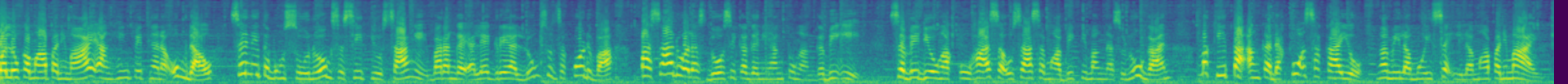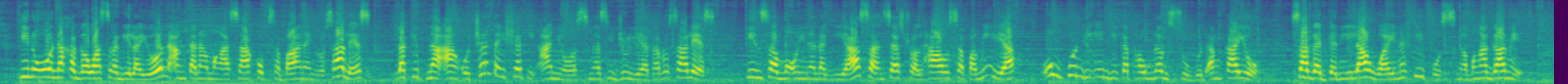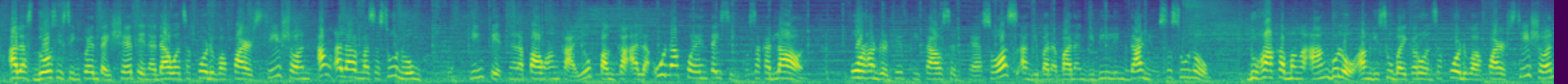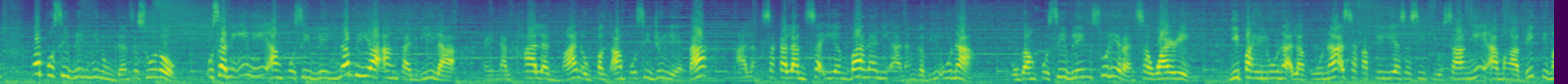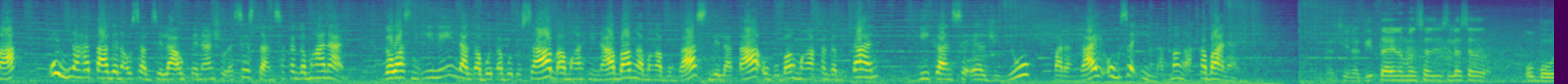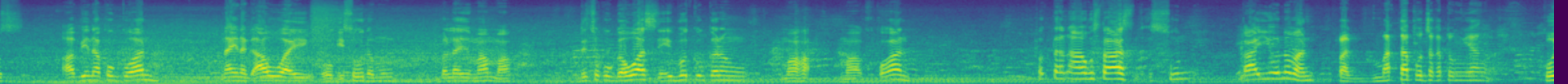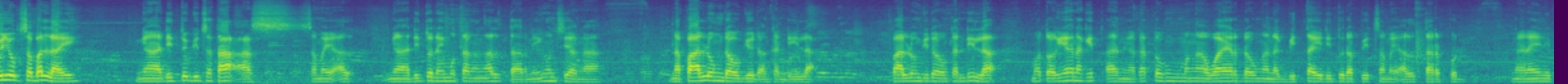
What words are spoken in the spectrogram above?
Walo ka mga panimay ang hingpit nga naugdaw sa nitubong sunog sa sitio Sangi, Barangay Alegria, lungsod sa Cordova, pasado alas 12 kaganihang tungang gabi. Sa video nga kuha sa usa sa mga biktimang nasunugan, makita ang kadako sa kayo nga milamoy sa ilang mga panimay. Hinuon nakagawas ra gilayon ang tanang mga sakop sa Banay Rosales, lakip na ang 87 anyos nga si Julieta Rosales. Kinsa mooy na nag-iya sa ancestral house sa pamilya ug kundiin gikatahong nagsugod ang kayo. Sagad kanila way nahipos nga mga gamit. Alas 12.57 na dawat sa Cordova Fire Station ang alarma sa sunog ug hingpit nga napaw ang kayo pagka alauna 45 sa kadlawon. 450,000 pesos ang gibanabanang gibiling danyo sa sunog. Duha ka mga anggulo ang gisubay karon sa Cordova Fire Station nga posibleng hinungdan sa sunog. Usa niini ang posibleng nabiya ang kandila kay naghalad man og pag-ampo si Julieta alang sa kalag sa iyang bana ni anang gabi una ug ang posibleng suliran sa wiring. Gipahiluna lang una sa kapilya sa sitio Sangi ang mga biktima ug nahatagan na usab sila og financial assistance sa kagamhanan. Gawas ni ini nag-abot-abot usab ang mga hinabang nga mga bugas, dilata ug ubang mga kagamitan gikan sa LGU, barangay ug sa ilang mga kabanan. Nagsinagitay naman sa sila sa ubos. Abi na kong kuan. Nay nag-away o gisud mong balay mama. Dito ko gawas ni ibot ko kanang ma makukuan. Pagtanaw ko sa sun kayo naman. pag mata po sa katong yang kuyog sa balay nga dito gid sa taas sa may al- nga dito na imutang ang altar ningon siya nga napalong daw gyud ang kandila palong gyud daw ang kandila mo to ang iyang nakitaan nga katong mga wire daw nga nagbitay dito dapit sa may altar pod nga nay ni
